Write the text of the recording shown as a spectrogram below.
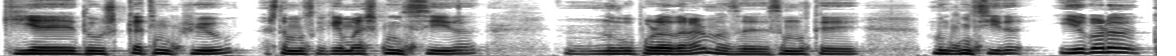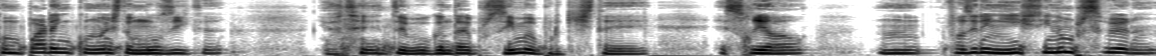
que é dos Cutting Crew, esta música que é mais conhecida, não vou pôr a dar, mas essa música é muito conhecida. E agora comparem com esta música, eu até vou cantar por cima porque isto é, é surreal. Fazerem isto e não perceberem.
